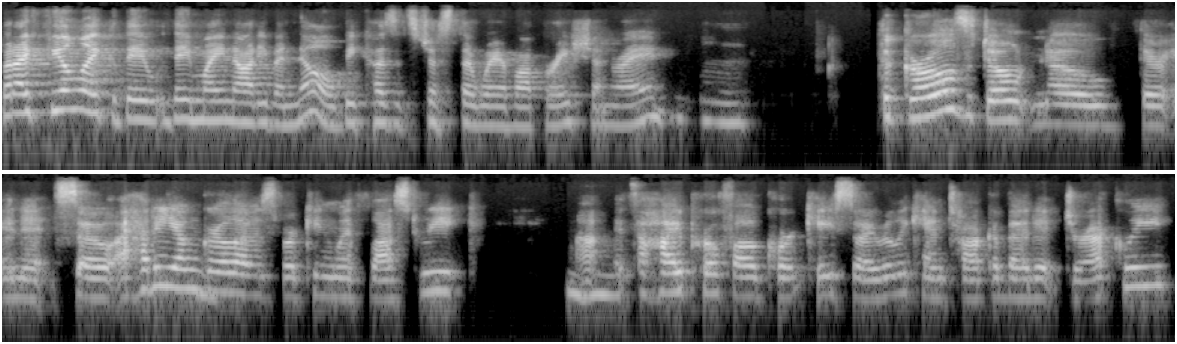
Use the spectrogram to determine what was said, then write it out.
but i feel like they they might not even know because it's just their way of operation right mm-hmm. The girls don't know they're in it so i had a young girl i was working with last week uh, mm-hmm. uh, it's a high profile court case so i really can't talk about it directly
